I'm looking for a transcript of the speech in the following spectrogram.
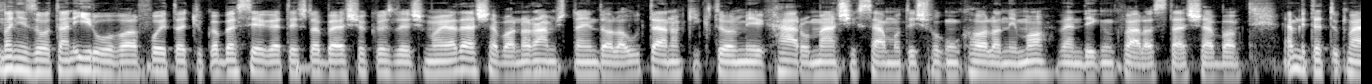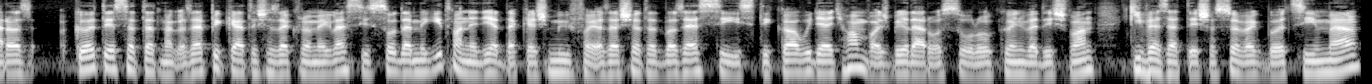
Danyi Zoltán íróval folytatjuk a beszélgetést a belső közlés mai adásában, a Rammstein dala után, akiktől még három másik számot is fogunk hallani ma vendégünk választásában. Említettük már az költészetet, meg az epikát, és ezekről még lesz is szó, de még itt van egy érdekes műfaj az esetedben, az eszéisztika, ugye egy Hanvas Béláról szóló könyved is van, kivezetés a szövegből címmel.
